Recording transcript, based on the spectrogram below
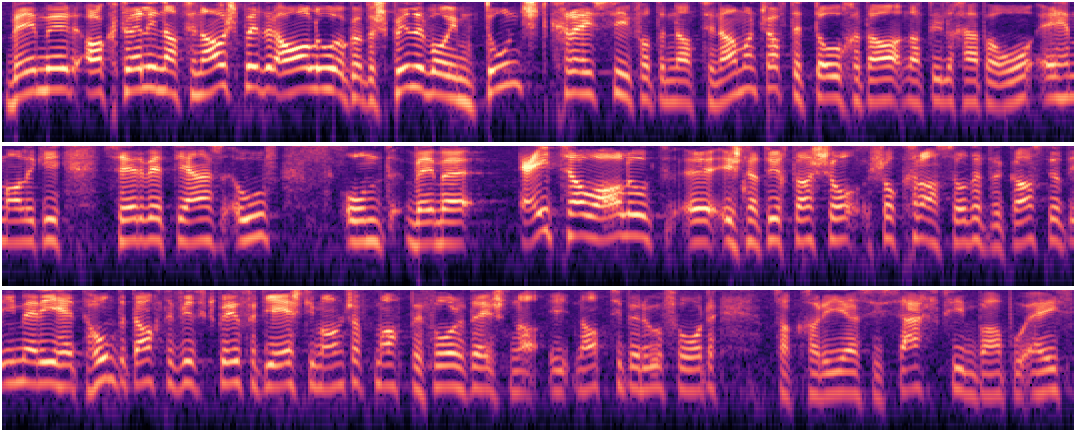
Wenn wir aktuelle Nationalspieler anschauen oder Spieler, die im Dunstkreis sind von der Nationalmannschaft, dann tauchen da natürlich eben auch ehemalige Servietiers auf. Und wenn man eine Zahl anschaut, äh, ist natürlich das schon, schon krass. Oder? Der Gastriot Imeri hat 148 Spiele für die erste Mannschaft gemacht, bevor er in die Nazi berufen wurde. Zacharias war 6, Babu 1,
